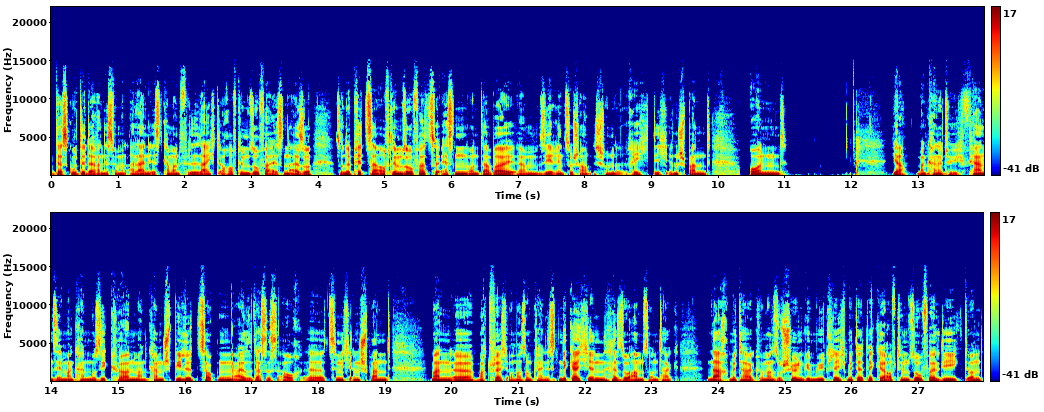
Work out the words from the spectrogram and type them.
das Gute daran ist, wenn man alleine isst, kann man vielleicht auch auf dem Sofa essen. Also so eine Pizza auf dem Sofa zu essen und dabei ähm, Serien zu schauen, ist schon richtig entspannt. Und ja, man kann natürlich Fernsehen, man kann Musik hören, man kann Spiele zocken, also das ist auch äh, ziemlich entspannt. Man äh, macht vielleicht auch mal so ein kleines Nickerchen, so am Sonntagnachmittag, wenn man so schön gemütlich mit der Decke auf dem Sofa liegt und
